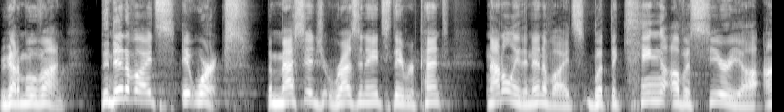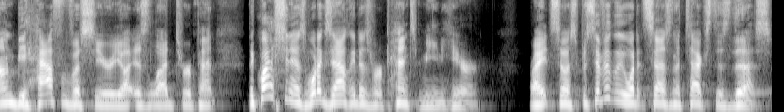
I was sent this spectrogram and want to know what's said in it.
We got to move on. The Ninevites, it works. The message resonates. They repent. Not only the Ninevites, but the king of Assyria, on behalf of Assyria, is led to repent. The question is, what exactly does repent mean here? Right? So, specifically, what it says in the text is this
